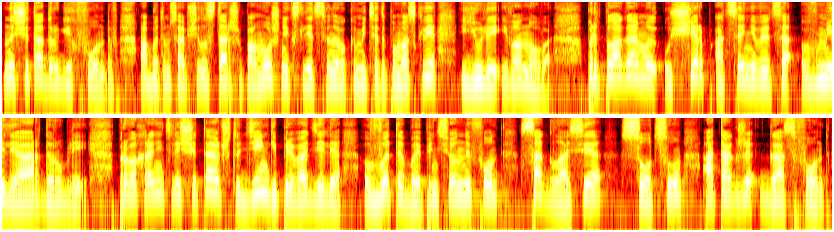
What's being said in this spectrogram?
на счета других фондов. Об этом сообщила старший помощник Следственного комитета по Москве Юлия Иванова. Предполагаемый ущерб оценивается в миллиарды рублей. Правоохранители считают, что деньги переводили в ВТБ пенсионный фонд, Согласие, Социум, а также Газфонд.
